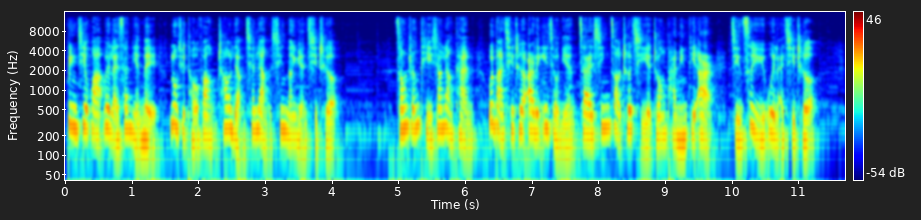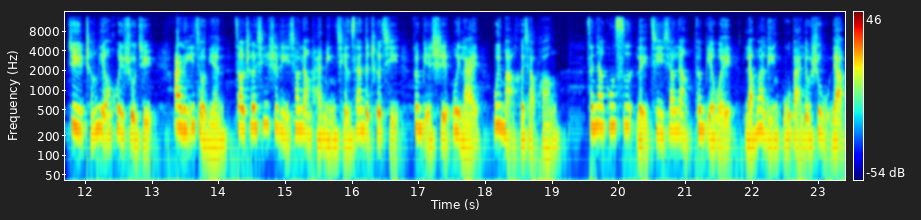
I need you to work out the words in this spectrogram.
并计划未来三年内陆续投放超两千辆新能源汽车。从整体销量看，威马汽车二零一九年在新造车企业中排名第二，仅次于蔚来汽车。据乘联会数据，二零一九年造车新势力销量排名前三的车企分别是蔚来、威马和小鹏，三家公司累计销量分别为两万零五百六十五辆、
